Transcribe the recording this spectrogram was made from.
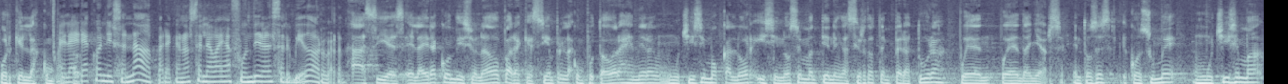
porque las computadoras... El aire acondicionado para que no se le vaya a fundir al servidor, ¿verdad? Así es, el aire acondicionado para que siempre las computadoras generan muchísimo calor y si no se mantienen a cierta temperatura, pueden, pueden dañarse. Entonces consume muchísima,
